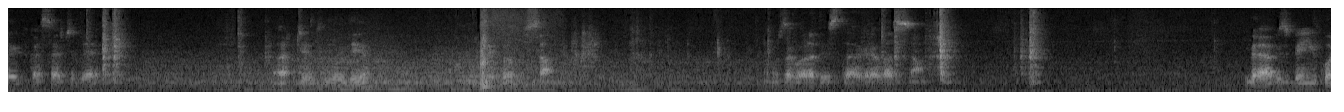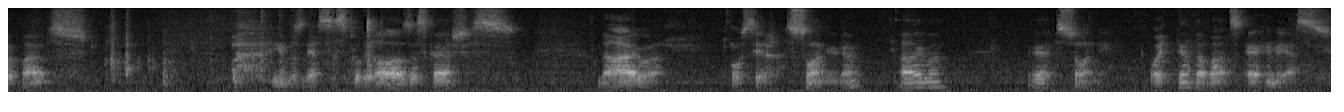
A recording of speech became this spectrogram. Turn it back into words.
Aí o cassete deck. A título de reprodução. Vamos agora testar a gravação. Graves bem encorpados, vindos dessas poderosas caixas da Iowa, ou seja, Sony, né? Iowa é Sony, 80 watts RMS.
